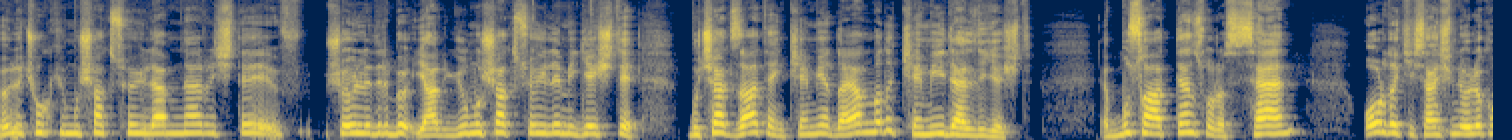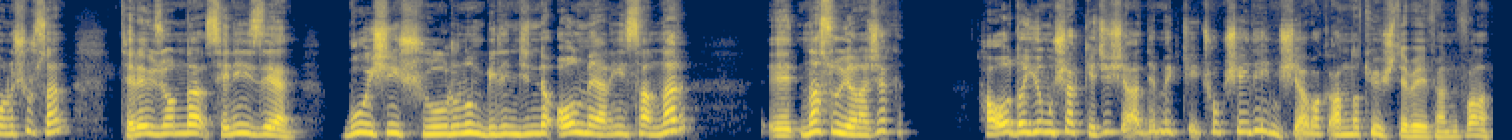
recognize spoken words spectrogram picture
Böyle çok yumuşak söylemler işte şöyledir böyle yani yumuşak söylemi geçti. Bıçak zaten kemiğe dayanmadı, kemiği deldi geçti. E bu saatten sonra sen oradaki sen şimdi öyle konuşursan televizyonda seni izleyen bu işin şuurunun bilincinde olmayan insanlar e, nasıl uyanacak? Ha o da yumuşak geçiş ya demek ki çok şey değilmiş ya bak anlatıyor işte beyefendi falan.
